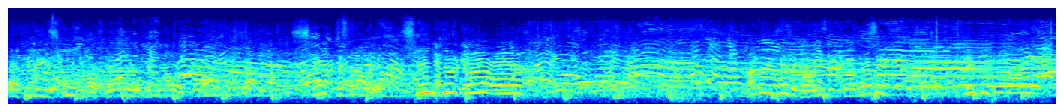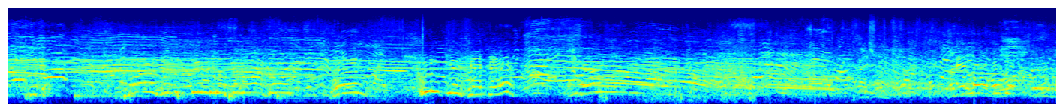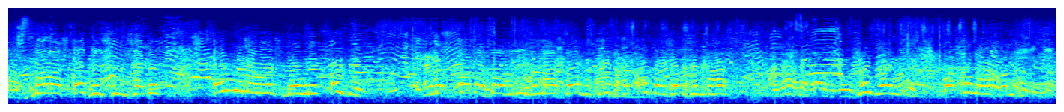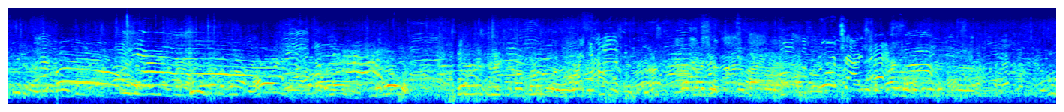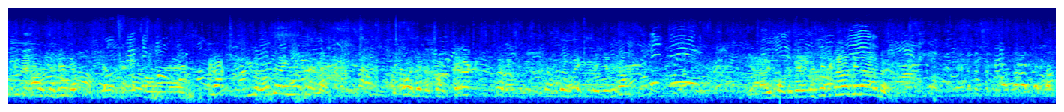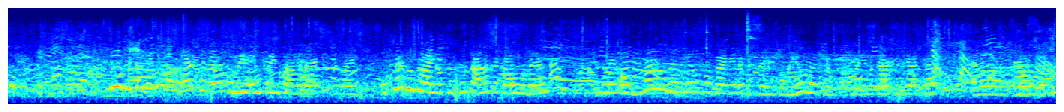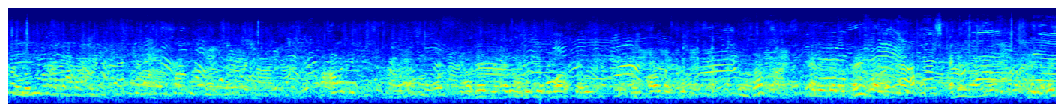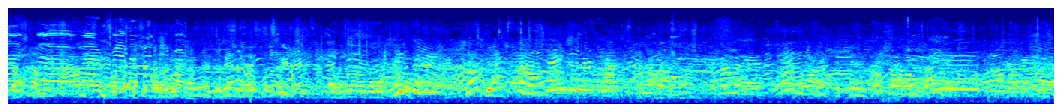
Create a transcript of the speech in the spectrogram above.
Of jullie je allen. hè? Sinterklaas! Gaan we jongens, ik hoor niet Sinterklaas, de kinderen vanavond hun schoentjes zetten. Ja mogen de mama's ook hun En de mama's mogen het ook doen. En de papa's mogen niet vandaag 45 het ook bij zetten Sinterklaas. En daar staat alles zo blij dat dat allemaal. Hoi! Geweldig! Eens een beetje gaan wandelen? Ja? Dat zijn je, zijn er te vinden af? Van krak, die wil een van beetje de kant. Ja, komt natuurlijk met in de armen. Weer in. We zijn ontzettend blij dat u goed aangekomen bent. Er zijn al maanden heel veel vrijwilligers bezig om heel leuk programma in elkaar te zetten. En dan waren het zo dat niet Maar alles is Ja, zeker. En als ik dit verwacht heb, dan altijd goed. En ik ben het heel blij Wat je vanaf 7 uur vanaf gaan we weer En dan is het een hele fijne middag en avond.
